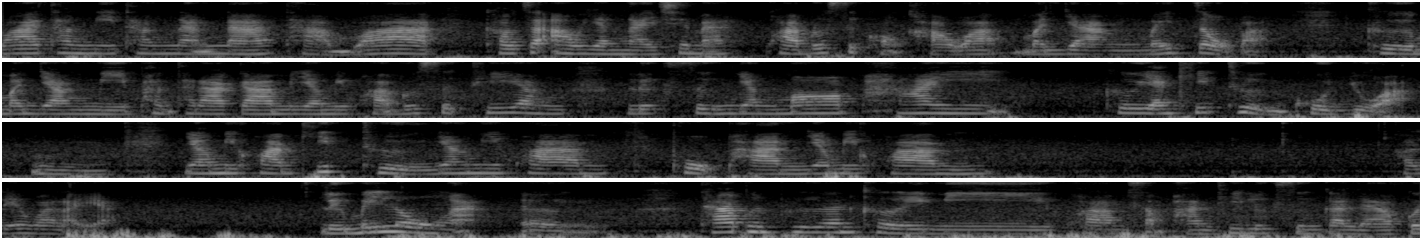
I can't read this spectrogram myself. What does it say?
ว่าทั้งนี้ทั้งนั้นนะ ถามว่าเขาจะเอายังไงใช่ไหมความรู้สึกของเขาอะมันยังไม่จบอะคือมันยังมีพันธนาการมันยังมีความรู้สึกที่ยังลึกซึ้งยังมอบให้ คือยังคิดถึงคุณอยู่อะอยังมีความคิดถึงยังมีความผูกพันยังมีความเขาเรียกว่าอะไรอะหรือไม่ลงอะเออ ถ้าเพื่อนๆเคยมีความสัมพันธ์ที่ลึกซึ้งกันแล้ว ก็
